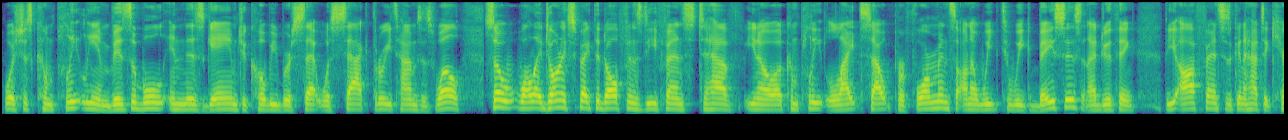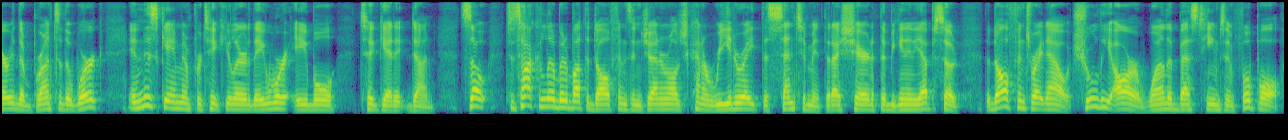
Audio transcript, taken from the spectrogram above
was just completely invisible in this game. Jacoby Brissett was sacked three times as well. So while I don't expect the Dolphins defense to have, you know, a complete lights out performance on a week to week basis. And I do think the offense is going to have to carry the brunt of the work. In this game in particular, they were able to get it done. So, to talk a little bit about the Dolphins in general, just kind of reiterate the sentiment that I shared at the beginning of the episode. The Dolphins right now truly are one of the best teams in football.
